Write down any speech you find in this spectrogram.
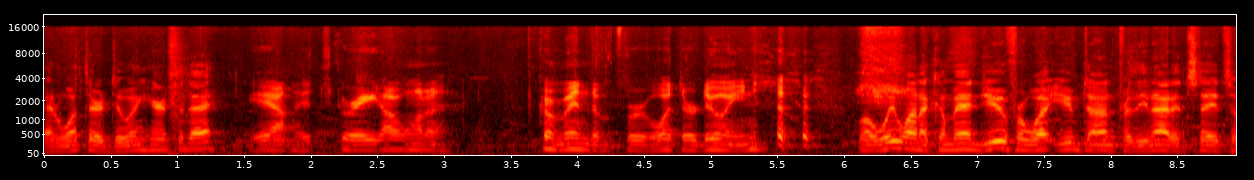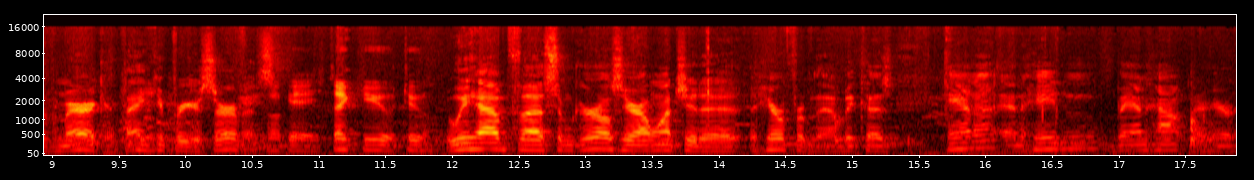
and what they're doing here today. Yeah, it's great. I want to commend them for what they're doing. Well, we want to commend you for what you've done for the United States of America. Thank you for your service. okay, thank you too. We have uh, some girls here. I want you to hear from them because Hannah and Hayden Van Houten are here.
